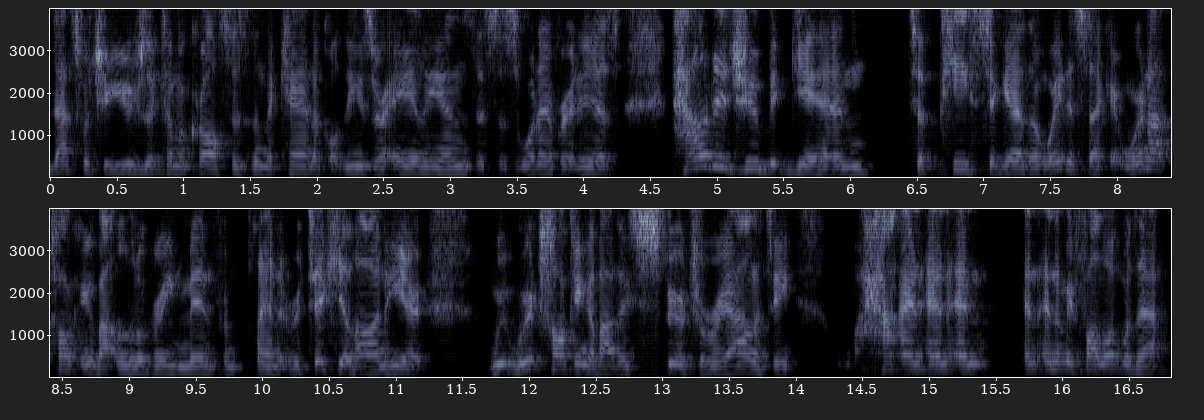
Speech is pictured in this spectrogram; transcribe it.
that's what you usually come across as the mechanical. These are aliens, this is whatever it is. How did you begin to piece together wait a second, we're not talking about little green men from planet Reticulon here. We- We're talking about a spiritual reality. How, and, and, and, and, and let me follow up with that.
